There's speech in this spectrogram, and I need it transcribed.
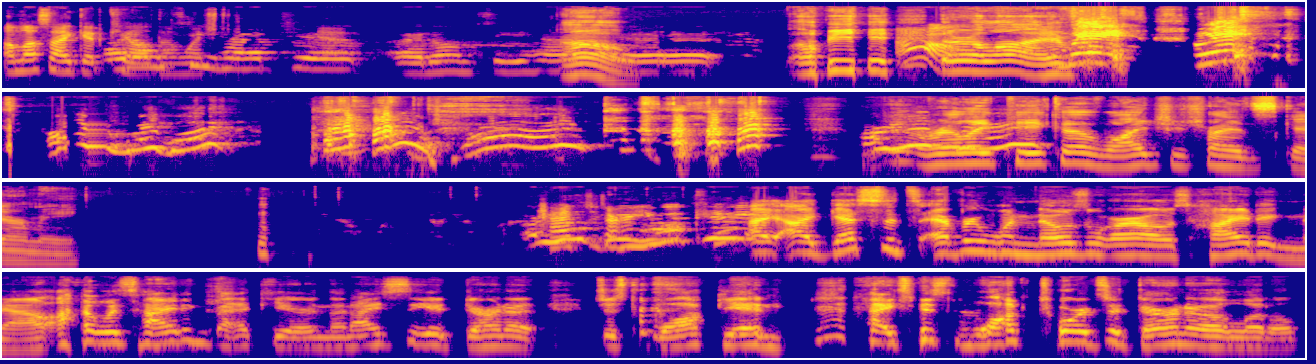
Unless I get I killed, don't in which Hatchet. I don't see Hatchet. Oh. Oh, yeah, Oh. they're alive. Wait, wait. Oh, wait, what? Oh, hi. Are you really, okay? Pika? Why'd you try and scare me? Are Hatchet, are you okay? I, I guess since everyone knows where I was hiding now, I was hiding back here, and then I see Adurna just walk in. I just walked towards Adurna a little.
